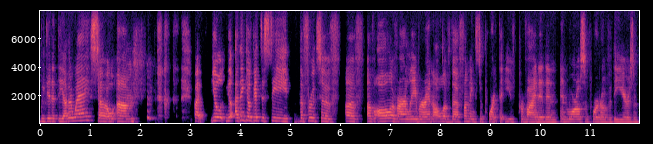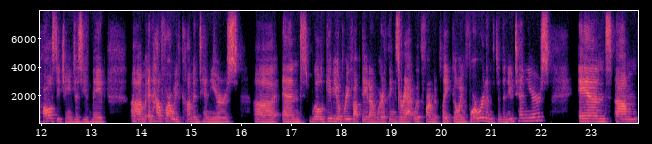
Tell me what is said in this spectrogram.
we did it the other way. So, um, but you'll, you'll, I think you'll get to see the fruits of, of, of all of our labor and all of the funding support that you've provided and, and moral support over the years and policy changes you've made um, and how far we've come in 10 years. Uh, and we'll give you a brief update on where things are at with farm to plate going forward into the new 10 years. And um,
